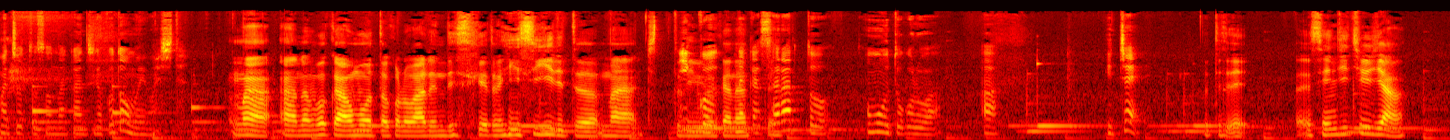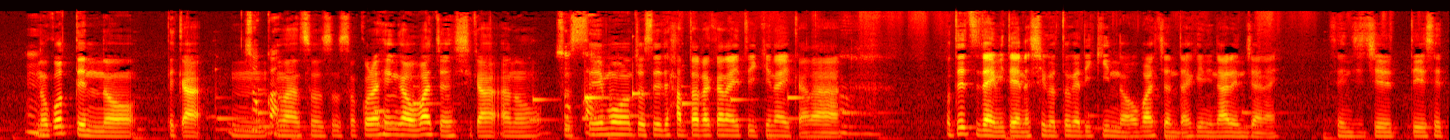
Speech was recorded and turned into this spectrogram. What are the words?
まあちょっとそんな感じのことを思いました。まああの僕は思うところはあるんですけど言い過ぎるとまあちょっと微妙かなんって。なかさらっと思うところはあ言っちゃえ、だって戦時中じゃん。うん、残ってんの？てか、うん、まあそうそうそこら辺がおばあちゃんしかあの女性も女性で働かないといけないから、うんうん。お手伝いみたいな仕事ができるのはおばあちゃんだけになるんじゃない？戦時中っていう設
